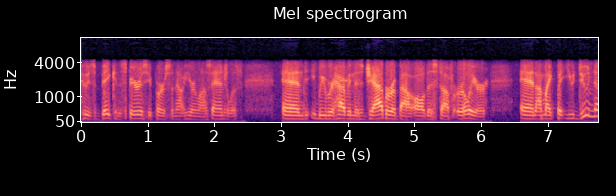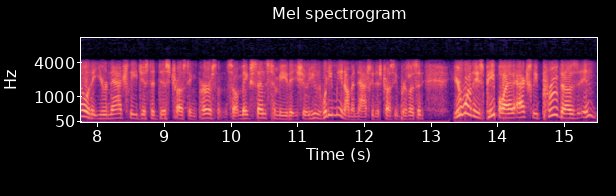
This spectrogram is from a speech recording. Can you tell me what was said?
who's a big conspiracy person out here in Los Angeles, and we were having this jabber about all this stuff earlier. And I'm like, but you do know that you're naturally just a distrusting person, so it makes sense to me that you should. He goes, what do you mean I'm a naturally distrusting person? I said, you're one of these people. I had actually proved that I was in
